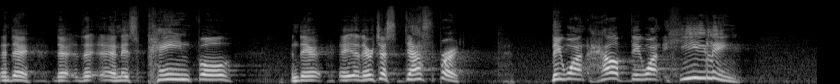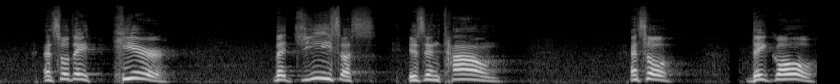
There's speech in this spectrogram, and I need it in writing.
And, they're, and it's painful. And they're, they're just desperate. They want help, they want healing. And so they hear that Jesus is in town. And so they go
